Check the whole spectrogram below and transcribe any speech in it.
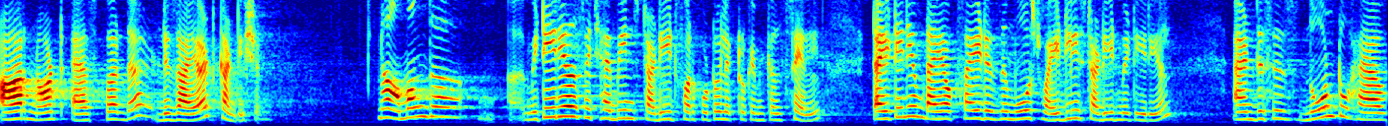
are not as per the desired condition. Now among the uh, materials which have been studied for photoelectrochemical cell, titanium dioxide is the most widely studied material and this is known to have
